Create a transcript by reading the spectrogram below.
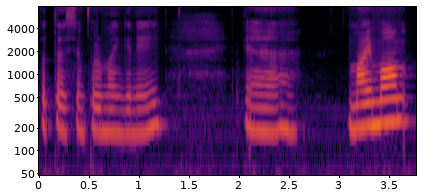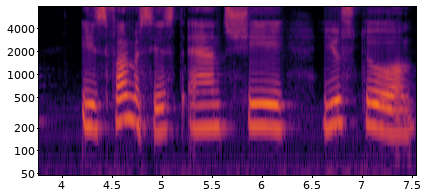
potassium permanganate. Uh, my mom is pharmacist and she used to um,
